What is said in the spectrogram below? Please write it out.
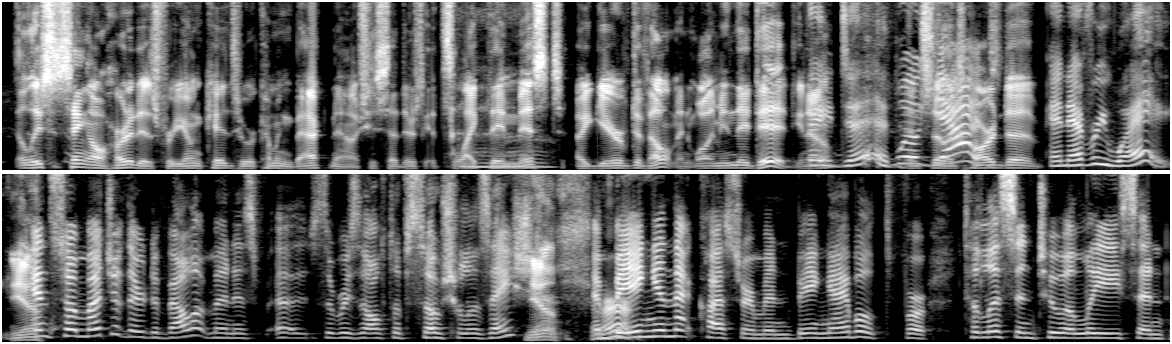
Elisa's saying how hard it is for young kids who are coming back now. She said there's it's like they missed a year of development. Well, I mean, they did, you know? They did Well, and so yeah, it's hard to, in every way. yeah. And so much of their development is, uh, is the result of socialization Yeah. Sure. and being in that classroom and being able for to listen to Elise and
